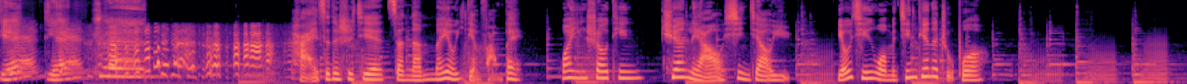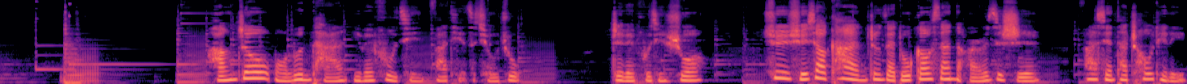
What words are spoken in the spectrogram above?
甜甜圈，孩子的世界怎能没有一点防备？欢迎收听圈聊性教育，有请我们今天的主播。杭州某论坛，一位父亲发帖子求助。这位父亲说，去学校看正在读高三的儿子时，发现他抽屉里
